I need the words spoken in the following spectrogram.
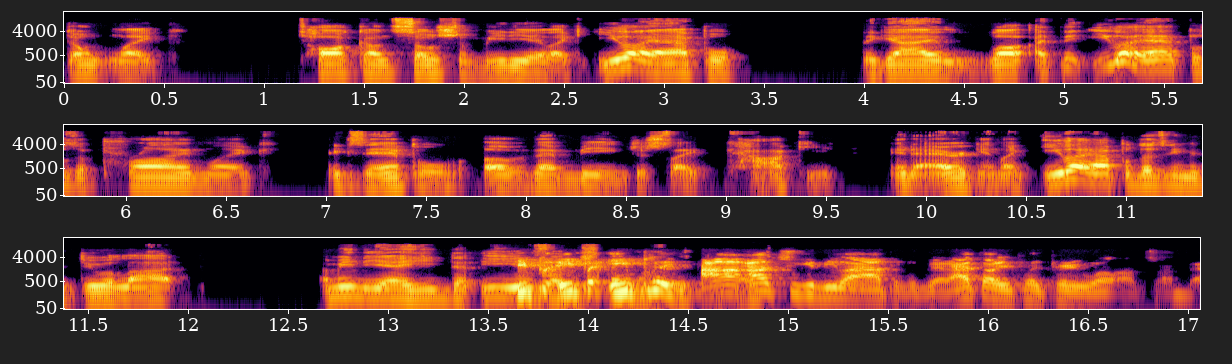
don't like talk on social media. Like Eli Apple, the guy. Lo- I think Eli Apple's a prime like example of them being just like cocky and arrogant. Like Eli Apple doesn't even do a lot. I mean, yeah, he he, he, like, he, he played. I actually give Eli Apple the credit. I thought he played pretty well on Sunday.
